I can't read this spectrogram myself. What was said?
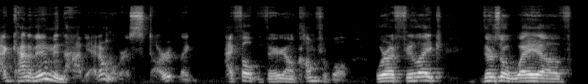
I kind of am in the hobby. I don't know where to start. Like I felt very uncomfortable. Where I feel like there's a way of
